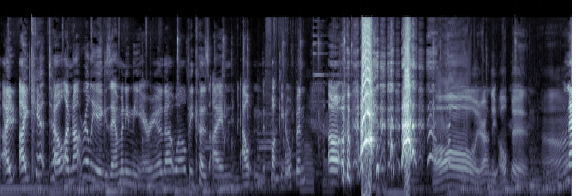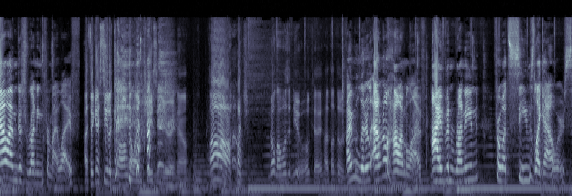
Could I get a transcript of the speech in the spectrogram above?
I I can't tell. I'm not really examining the area that well because I'm out in the fucking open. Okay. Uh, Oh, you're out in the open, huh? now I'm just running for my life. I think I see the Congo line chasing you right now. Oh! No, that wasn't you. Okay, I thought that was. I'm literally. I don't know how I'm alive. I've been running for what seems like hours.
